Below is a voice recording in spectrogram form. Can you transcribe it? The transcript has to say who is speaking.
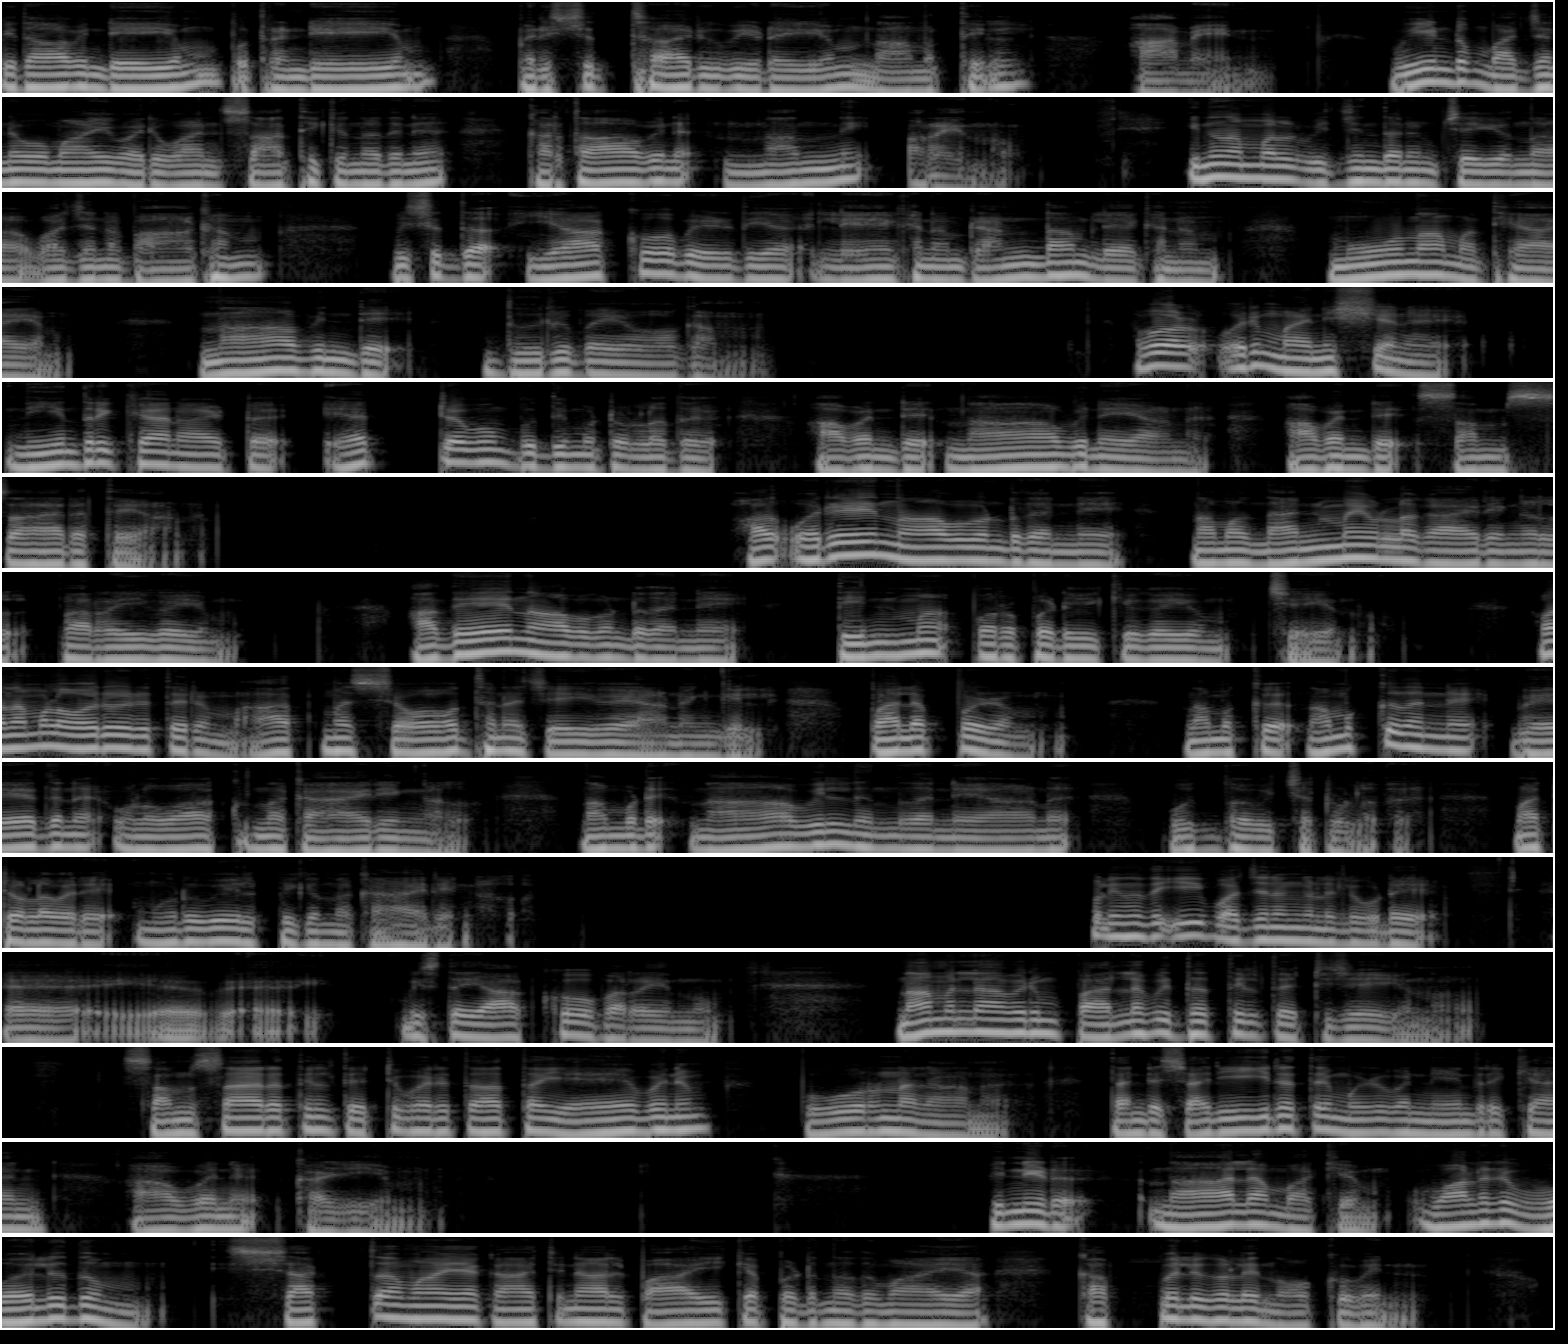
Speaker 1: പിതാവിന്റെയും പുത്രന്റെയും പരിശുദ്ധാരൂപിയുടെയും നാമത്തിൽ ആമേൻ. വീണ്ടും വചനവുമായി വരുവാൻ സാധിക്കുന്നതിന് കർത്താവിന് നന്ദി പറയുന്നു. ഇന്ന് നമ്മൾ വിചിന്തനം ചെയ്യുന്ന വചനഭാഗം വിശുദ്ധ യാക്കോബ് എഴുതിയ ലേഖനം രണ്ടാം ലേഖനം മൂന്നാം അധ്യായം നാവിന്റെ ദുരുപയോഗം. അപ്പോൾ ഒരു മനുഷ്യനെ നിയന്ത്രിക്കാനായിട്ട് ഏറ്റവും ബുദ്ധിമുട്ടുള്ളത് അവന്റെ നാവിനെയാണ് അവന്റെ സംസാരത്തെയാണ്. ഒരേ നാവ് കൊണ്ട് തന്നെ നമ്മൾ നന്മയുള്ള കാര്യങ്ങൾ പറയുകയും അതേ നാവ് കൊണ്ട് തന്നെ തിന്മ പുറപ്പെടുവിക്കുകയും ചെയ്യുന്നു. അപ്പോൾ നമ്മൾ ഓരോരുത്തരും ആത്മശോധന ചെയ്യുകയാണെങ്കിൽ പലപ്പോഴും നമുക്ക് നമുക്ക് തന്നെ വേദന ഉളവാക്കുന്ന കാര്യങ്ങൾ നമ്മുടെ നാവിൽ നിന്ന് തന്നെയാണ് ഉദ്ഭവിച്ചിട്ടുള്ളത്. മറ്റുള്ളവരെ മുറിവേൽപ്പിക്കുന്ന കാര്യങ്ങൾ. അപ്പോൾ ഇന്നത്തെ ഈ വചനങ്ങളിലൂടെ വിശുദ്ധ യാക്കോ പറയുന്നു നാം എല്ലാവരും പല വിധത്തിൽ തെറ്റ് ചെയ്യുന്നു. സംസാരത്തിൽ തെറ്റുവരുത്താത്ത ഏവനും പൂർണനാണ് തന്റെ ശരീരത്തെ മുഴുവൻ നിയന്ത്രിക്കാൻ അവന് കഴിയും. പിന്നീട് നാലാം വാക്യം. വളരെ വലുതും ശക്തമായ കാറ്റിനാൽ പായിക്കപ്പെടുന്നതുമായ കപ്പലുകളെ നോക്കുവിൻ.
